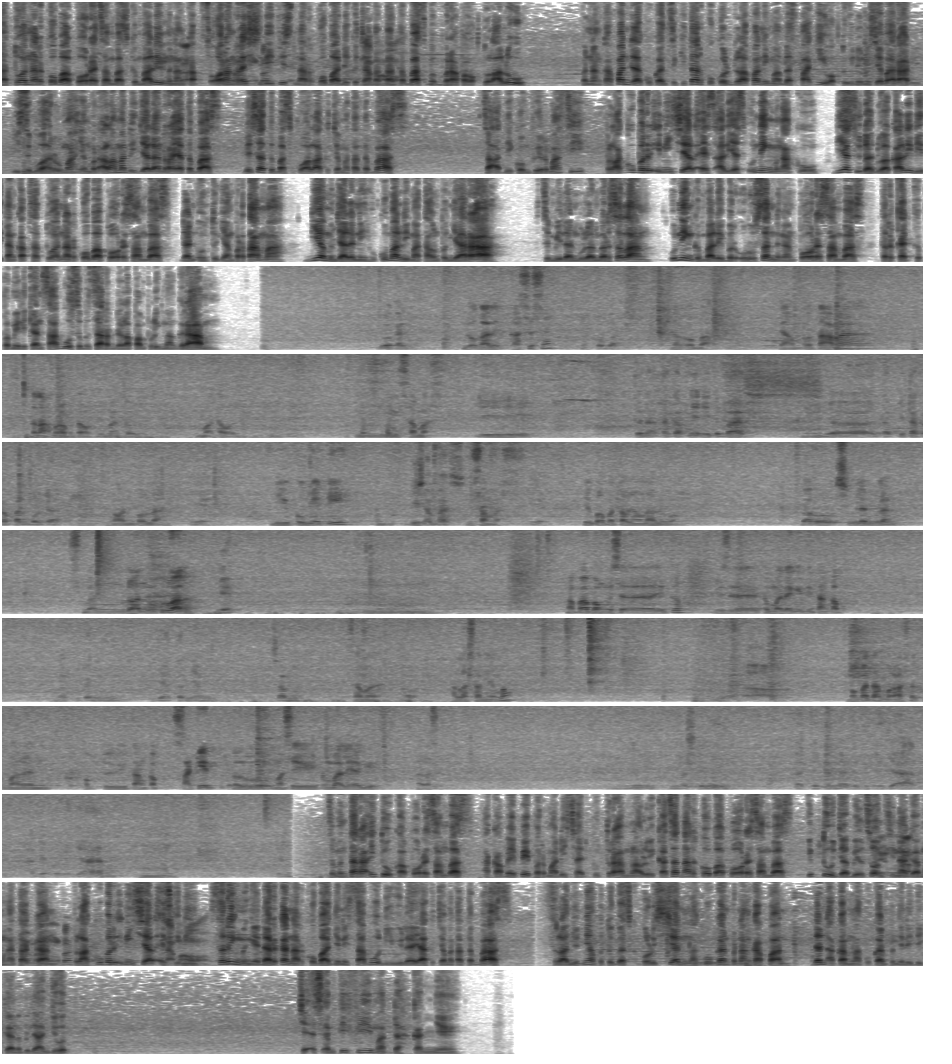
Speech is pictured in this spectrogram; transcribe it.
Satuan Narkoba Polres Sambas kembali menangkap seorang residivis narkoba di Kecamatan Tebas beberapa waktu lalu. Penangkapan dilakukan sekitar pukul 8.15 pagi waktu Indonesia Barat di sebuah rumah yang beralamat di Jalan Raya Tebas, Desa Tebas Kuala, Kecamatan Tebas. Saat dikonfirmasi, pelaku berinisial S alias Uning mengaku dia sudah dua kali ditangkap Satuan Narkoba Polres Sambas dan untuk yang pertama, dia menjalani hukuman lima tahun penjara. Sembilan bulan berselang, Uning kembali berurusan dengan Polres Sambas terkait kepemilikan sabu sebesar 85 gram. Dua kali. Dua kali. Kasusnya? Narkoba. Narkoba. Yang pertama kena berapa tahun? Lima tahun. Lima tahun. Di Sambas di kena tangkapnya di Tebas. Hmm. Ya, tapi tangkapan Polda. Kawan Polda? Iya. dihukumnya di? Di Sambas di Sambas Iya. jadi berapa tahun yang lalu bang? Baru 9 bulan. 9 bulan keluar? Iya. Hmm. Apa bang bisa itu? Bisa kembali lagi ditangkap? Melakukan kejahatan yang sama. Sama. Oh. alasannya bang? Bang kan dah merasa kemarin waktu ditangkap sakit lalu masih kembali lagi. Alasan ini jelas gini katakan ada pekerjaan ada pekerjaan. Hmm. Sementara itu, Kapolres Sambas, AKBP Permadi Said Putra melalui Kasat Narkoba Polres Sambas, Ibtu Jabilson Sinaga mengatakan pelaku berinisial S ini sering mengedarkan narkoba jenis sabu di wilayah Kecamatan Tebas. Selanjutnya petugas kepolisian melakukan penangkapan dan akan melakukan penyelidikan lebih lanjut. CSM TV madahkannya.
